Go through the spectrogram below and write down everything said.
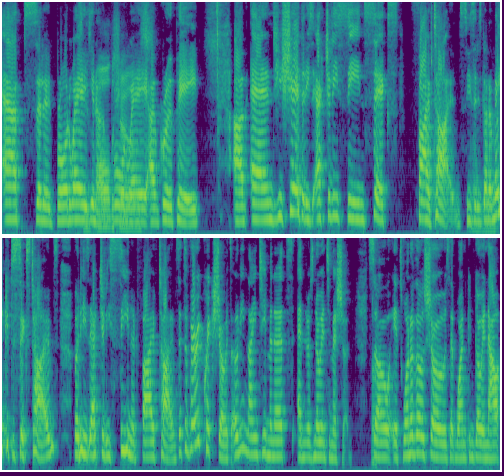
absolute Broadway, you know, Broadway um, groupie. Um, and he shared that he's actually seen six five times. He said oh, he's going to make it to six times, but he's actually seen it five times. It's a very quick show. It's only 90 minutes and there's no intermission. So it's one of those shows that one can go in. Now,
